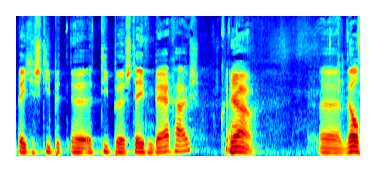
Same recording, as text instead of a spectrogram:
Beetje type, eh, type Steven Berghuis. Ja, Eh, wel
